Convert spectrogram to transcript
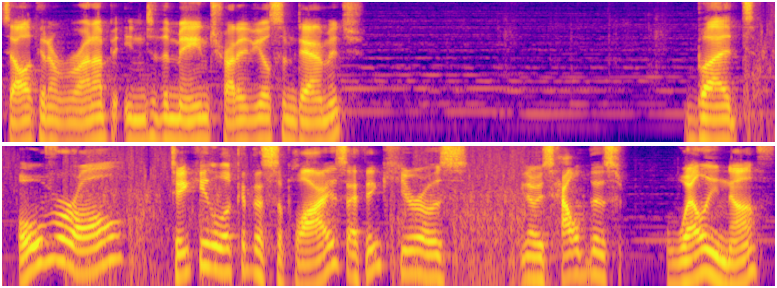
Zealot gonna run up into the main, try to deal some damage. But overall, taking a look at the supplies, I think Hero's, you know, he's held this well enough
